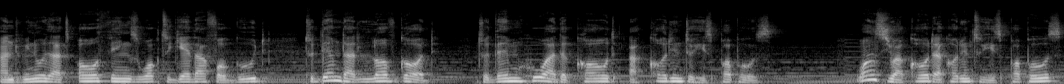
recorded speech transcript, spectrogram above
And we know that all things work together for good to them that love God, to them who are the called according to his purpose. Once you are called according to his purpose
